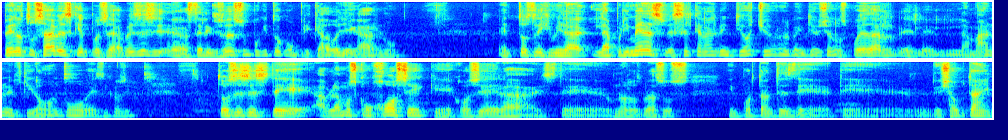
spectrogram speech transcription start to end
Pero tú sabes que pues a veces a las televisoras es un poquito complicado llegar, ¿no? Entonces le dije, mira, la primera es, es el canal 28, yo creo que el 28 nos puede dar el- el- la mano y el tirón, ¿cómo ves? Dijo, sí. Entonces este, hablamos con José, que José era este, uno de los brazos importantes de, de, de Showtime.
